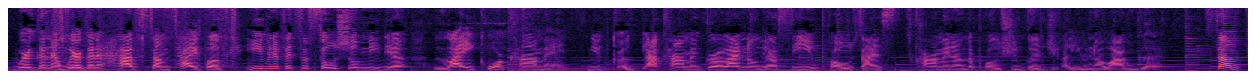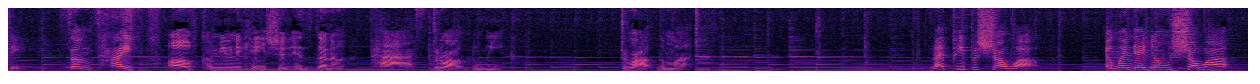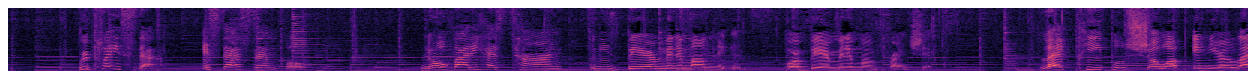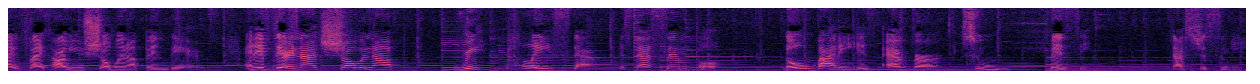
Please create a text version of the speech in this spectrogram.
We're gonna we're gonna have some type of even if it's a social media like or comment. You I comment, girl. I know y'all see you post. I comment on the post. You good? You, you know I'm good. Something, some type of communication is gonna pass throughout the week, throughout the month. Let people show up, and when they don't show up, Replace them. It's that simple. Nobody has time for these bare minimum niggas or bare minimum friendships. Let people show up in your life like how you showing up in theirs. And if they're not showing up, replace them. It's that simple. Nobody is ever too busy. That's just me.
